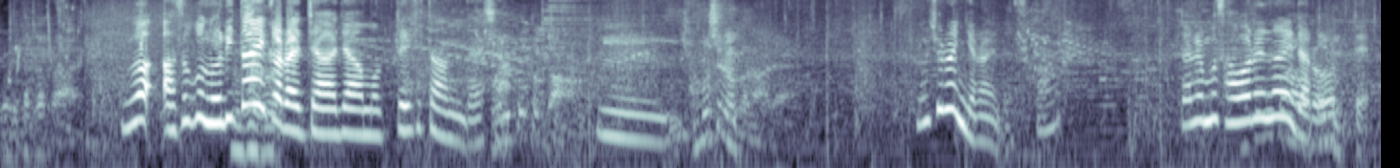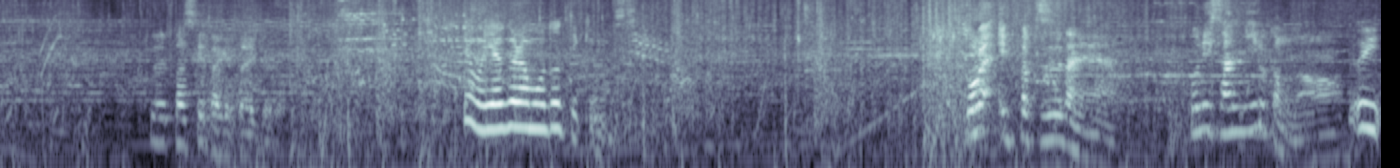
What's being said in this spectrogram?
やりたかったうわあそこ乗りたいからじゃあじゃあ持ってきたんですそういうことか。うん。面白いのかなあれ。面白いんじゃないですか？誰も触れないだろうって。それ助けてあげたいけど。でも矢倉戻ってきます。ごめん一発だね。ここに3人いるかもな。うい。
